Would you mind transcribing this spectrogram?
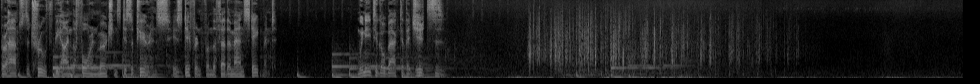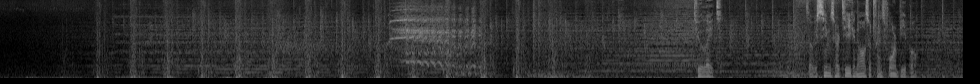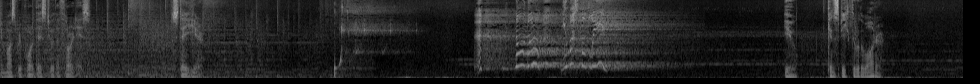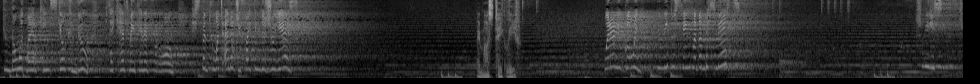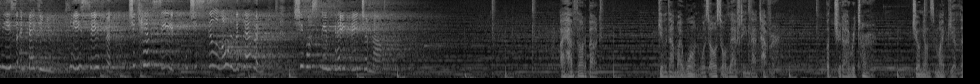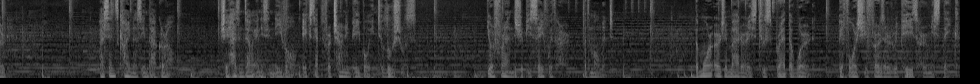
Perhaps the truth behind the foreign merchant's disappearance is different from the Featherman's statement. We need to go back to the Jitsu. Too late. So it seems her tea can also transform people. I must report this to the authorities. Stay here. No, no! You must not leave! You can speak through the water. You know what my arcane skill can do, I can't maintain it for long. I spend too much energy fighting the Juliers. I must take leave. Where are you going? You need to save Madame de Smith. Please, please, I'm begging you. Please save her. She can't see, and she's still alone in the tavern. She must be in great danger now. I have thought about it. Given that my wand was also left in that tavern. But should I return, Jiu Niangzi might be alerted. I sense kindness in that girl. She hasn't done anything evil except for turning people into Lushus. Your friend should be safe with her for the moment. The more urgent matter is to spread the word before she further repeats her mistake.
